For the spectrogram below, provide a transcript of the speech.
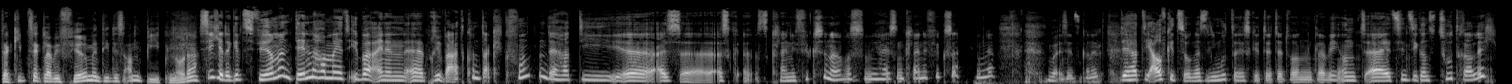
da gibt's ja, glaube ich, Firmen, die das anbieten, oder? Sicher, da gibt's Firmen, den haben wir jetzt über einen äh, Privatkontakt gefunden, der hat die äh, als, äh, als, als kleine Füchse, ne? was wie heißen kleine Füchse, Junge? Weiß ich jetzt gar nicht. Der hat die aufgezogen, also die Mutter ist getötet worden, glaube ich, und äh, jetzt sind sie ganz zutraulich.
